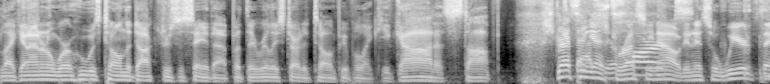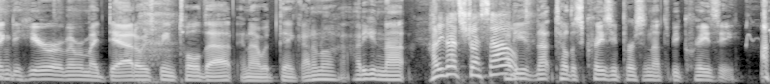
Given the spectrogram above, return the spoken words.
Like, and I don't know where who was telling the doctors to say that, but they really started telling people like, you gotta stop stressing Bad it. stressing heart. out. And it's a weird thing to hear. I remember my dad always being told that, and I would think, I don't know, how do you not, How do you not stress out? how do you not tell this crazy person not to be crazy?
